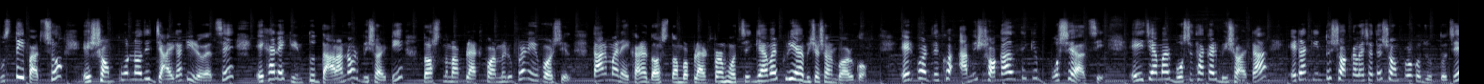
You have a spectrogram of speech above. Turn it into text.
বুঝতেই পারছ, এই সম্পূর্ণ যে জায়গাটি রয়েছে, এখানে কিন্তু দাঁড়ানোর বিষয়টি দশ নম্বর প্ল্যাটফর্মের উপর নির্ভরশীল। তার মানে এখানে দশ নম্বর প্ল্যাটফর্ম হচ্ছে গিয়ে আমার ক্রিয়া বিশেষণ বর্গ। এরপর দেখো, আমি সকাল থেকে বসে আছি। এই যে আমার বসে থাকার বিষয়টা, এটা কিন্তু সকালের সাথে সম্পর্কযুক্ত যে,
